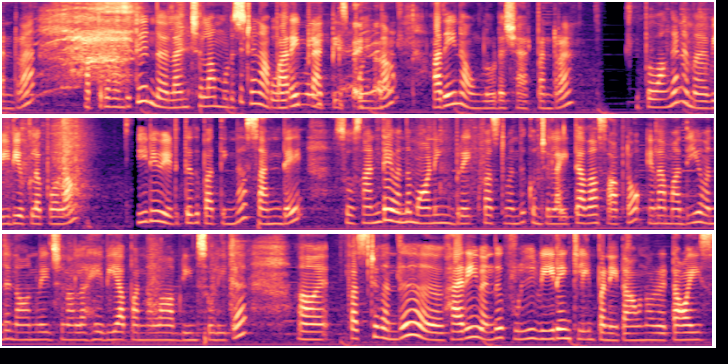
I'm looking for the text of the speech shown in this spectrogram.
பண்ணுறேன் அப்புறம் வந்துட்டு இந்த லஞ்செல்லாம் முடிச்சுட்டு நான் பறை ப்ராக்டிஸ் போயிருந்தேன் அதையும் நான் உங்களோட ஷேர் பண்ணுறேன் இப்போ வாங்க நம்ம வீடியோக்குள்ளே போகலாம் வீடியோ எடுத்தது பார்த்திங்கன்னா சண்டே ஸோ சண்டே வந்து மார்னிங் பிரேக்ஃபாஸ்ட் வந்து கொஞ்சம் லைட்டாக தான் சாப்பிட்டோம். ஏன்னா மதியம் வந்து நான்வெஜ் நல்லா ஹெவியாக பண்ணலாம் அப்படின்னு சொல்லிட்டு ஃபஸ்ட்டு வந்து ஹரி வந்து ஃபுல் வீடையும் க்ளீன் பண்ணிட்டான். அவனோட டாய்ஸ்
